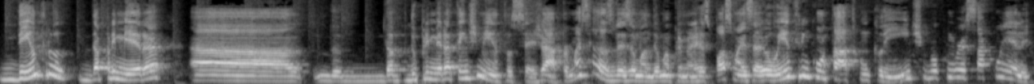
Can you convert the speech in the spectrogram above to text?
dentro da primeira uh, do, do, primeiro atendimento, ou seja, ah, por mais que às vezes eu mandei uma primeira resposta, mas eu entro em contato com o cliente e vou conversar com ele.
